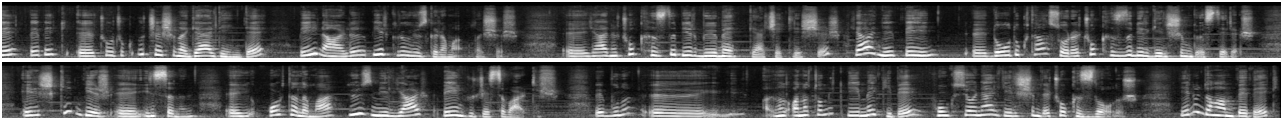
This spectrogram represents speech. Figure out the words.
ve bebek e, çocuk 3 yaşına geldiğinde beyin ağırlığı 1 kilo 100 grama ulaşır. Ee, yani çok hızlı bir büyüme gerçekleşir. Yani beyin e, doğduktan sonra çok hızlı bir gelişim gösterir. Erişkin bir e, insanın e, ortalama 100 milyar beyin hücresi vardır ve bunun anatomik büyüme gibi fonksiyonel gelişim de çok hızlı olur. Yeni doğan bebek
